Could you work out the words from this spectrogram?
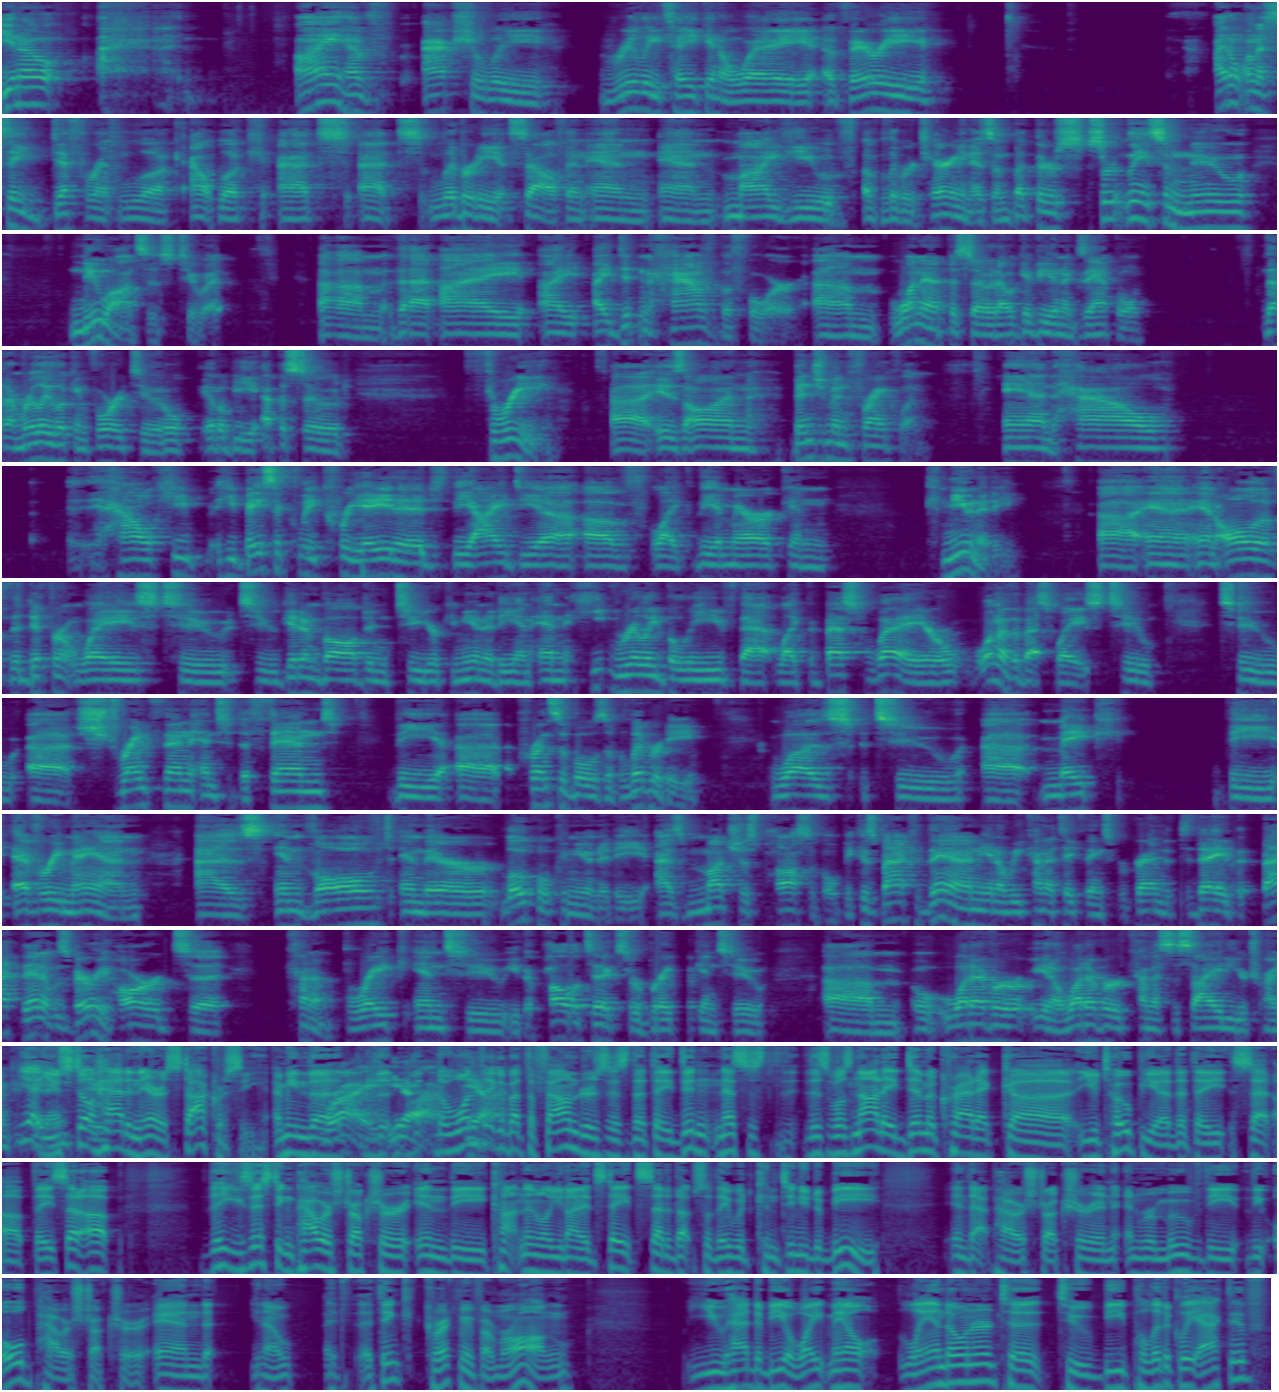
You know, I have actually really taken away a very I don't want to say different look outlook at at liberty itself and and and my view of, of libertarianism, but there's certainly some new nuances to it um, that I, I I didn't have before. Um, one episode, I'll give you an example that I'm really looking forward to. It'll it'll be episode three. Uh, is on Benjamin Franklin, and how how he he basically created the idea of like the American community uh, and and all of the different ways to to get involved into your community. And and he really believed that like the best way or one of the best ways to to uh, strengthen and to defend the uh, principles of liberty was to uh, make the every man as involved in their local community as much as possible. Because back then, you know, we kind of take things for granted today, but back then it was very hard to kind of break into either politics or break into um, whatever you know, whatever kind of society you're trying to. Yeah, you into. still had an aristocracy. I mean, the Right, the, yeah, the, the one yeah. thing about the founders is that they didn't necessarily. This was not a democratic uh, utopia that they set up. They set up the existing power structure in the continental United States. Set it up so they would continue to be in that power structure and and remove the the old power structure. And you know, I, I think correct me if I'm wrong. You had to be a white male landowner to to be politically active.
